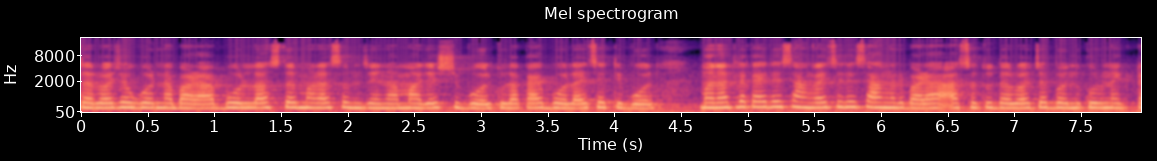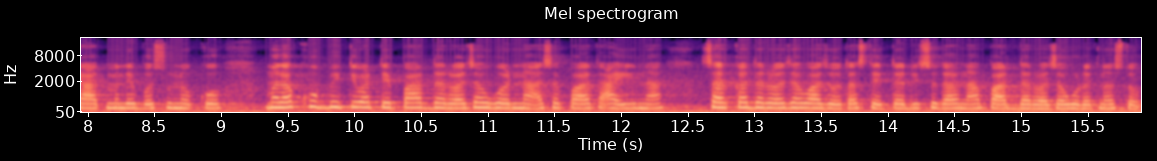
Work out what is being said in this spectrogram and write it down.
दरवाजा उघडणं बाळा बोललास तर मला समजेना माझ्याशी बोल. तुला काय बोलायचं ते बोल. मनातलं काय ते सांगायचं ते सांग बाळा. असं तू दरवाजा बंद करून एकटा आतमध्ये बसू नको. मला खूप भीती वाटते पार दरवाजा उघडणं. असं पार आईना सारखा दरवाजा वाजवत असते तरीसुद्धा ना पार दरवाजा उघडत नसतो.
